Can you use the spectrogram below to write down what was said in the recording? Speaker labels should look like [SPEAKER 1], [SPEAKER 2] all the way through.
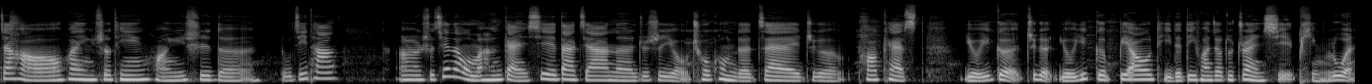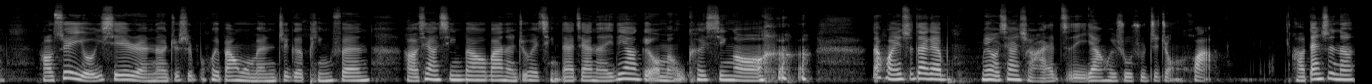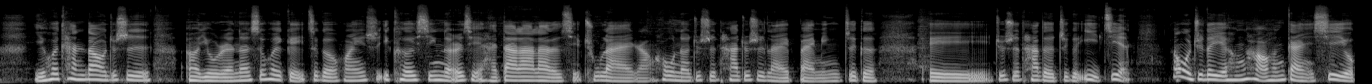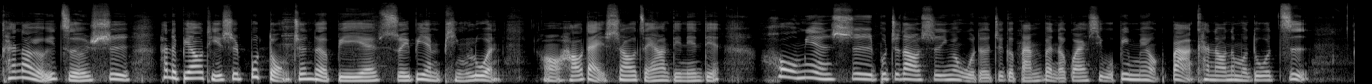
[SPEAKER 1] 大家好，欢迎收听黄医师的毒鸡汤。嗯、首先呢，我们很感谢大家呢，就是有抽空的在这个 Podcast 有一个这个有一个标题的地方叫做撰写评论。好，所以有一些人呢，就是会帮我们这个评分。好像星巴巴呢，就会请大家呢，一定要给我们五颗星哦。那黄医师大概没有像小孩子一样会说出这种话。好，但是呢，也会看到，就是呃，有人呢是会给这个黄医师一颗星的，而且还大啦啦的写出来。然后呢，就是他就是来摆明这个，诶，就是他的这个意见。那我觉得也很好，很感谢。有看到有一则是他的标题是“不懂真的别随便评论”，哦，好歹稍怎样点点点。后面是不知道是因为我的这个版本的关系，我并没有办法看到那么多字。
